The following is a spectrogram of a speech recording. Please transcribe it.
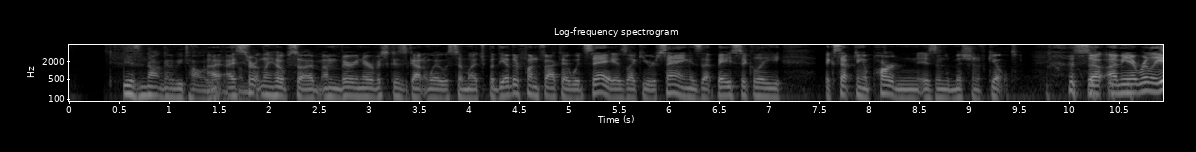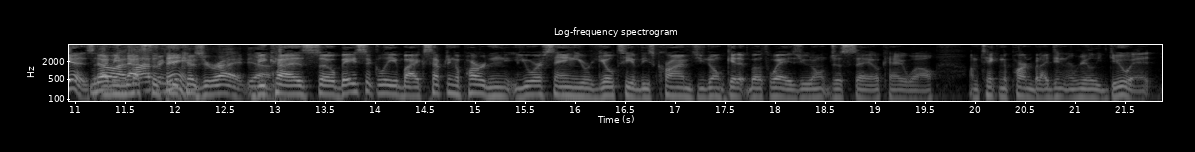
is not going to be tolerated. I, I certainly hope so. I'm, I'm very nervous because he's gotten away with so much. But the other fun fact I would say is, like you were saying, is that basically accepting a pardon is an admission of guilt. So I mean, it really is. No, I mean, I'm that's the thing. because you're right, yeah. Because so basically, by accepting a pardon, you are saying you are guilty of these crimes. You don't get it both ways. You don't just say, "Okay, well, I'm taking the pardon, but I didn't really do it."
